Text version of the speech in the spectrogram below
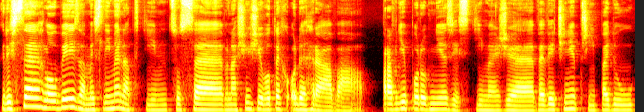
Když se hlouběji zamyslíme nad tím, co se v našich životech odehrává, pravděpodobně zjistíme, že ve většině případů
